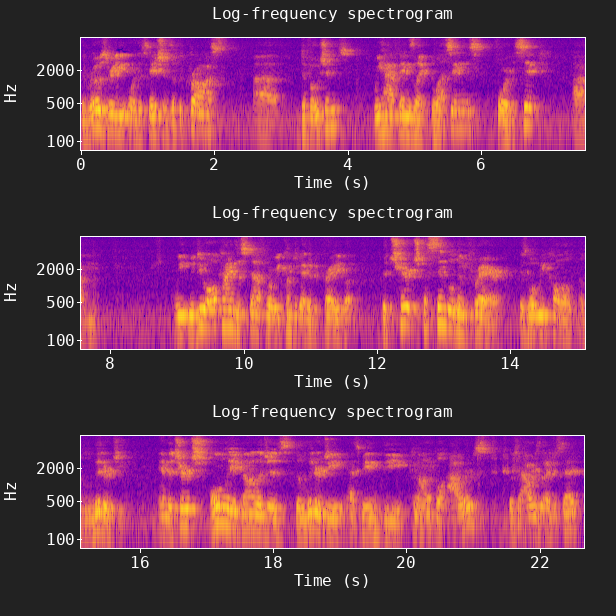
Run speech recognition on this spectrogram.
the Rosary or the Stations of the Cross uh, devotions. We have things like blessings for the sick. Um, we, we do all kinds of stuff where we come together to pray, but the church assembled in prayer is what we call a liturgy. And the church only acknowledges the liturgy as being the canonical hours, those hours that I just said,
